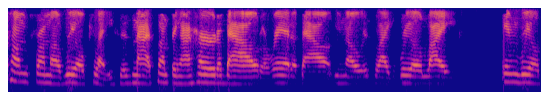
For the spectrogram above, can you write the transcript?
comes from a real place. It's not something I heard about or read about. You know, it's like real life in real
